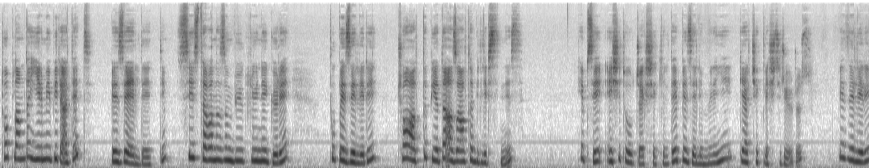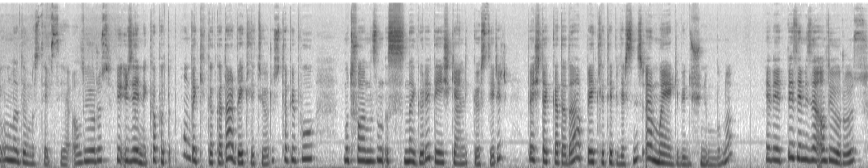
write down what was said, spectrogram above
Toplamda 21 adet beze elde ettim. Siz tavanızın büyüklüğüne göre bu bezeleri çoğaltıp ya da azaltabilirsiniz. Hepsi eşit olacak şekilde bezelemeyi gerçekleştiriyoruz. Bezeleri unladığımız tepsiye alıyoruz ve üzerini kapatıp 10 dakika kadar bekletiyoruz. Tabi bu mutfağınızın ısısına göre değişkenlik gösterir. 5 dakikada da bekletebilirsiniz. Ön maya gibi düşünün bunu. Evet bezemizi alıyoruz.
